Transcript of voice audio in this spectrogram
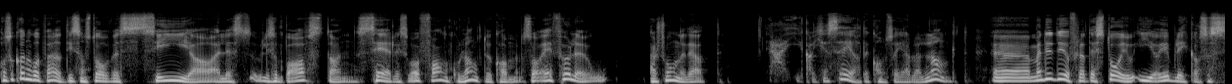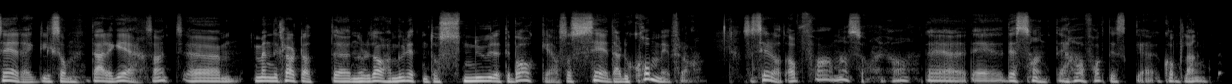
Og så kan det godt være at de som står ved sida, eller liksom på avstand, ser liksom, hva faen, hvor langt du kommer. Så jeg føler jo personlig det at jeg kan ikke si at jeg kom så jævla langt. Uh, men det er jo for at jeg står jo i øyeblikket, og så ser jeg liksom der jeg er. sant? Uh, men det er klart at uh, når du da har muligheten til å snu det tilbake, altså se der du kom ifra, så ser du at å, faen, altså. Ja, det, det, det, er sant. Jeg har faktisk kommet langt,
